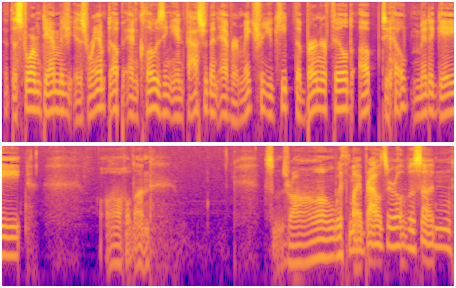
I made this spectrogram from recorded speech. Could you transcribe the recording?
that the storm damage is ramped up and closing in faster than ever. Make sure you keep the burner filled up to help mitigate. Oh, hold on. Something's wrong with my browser all of a sudden.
